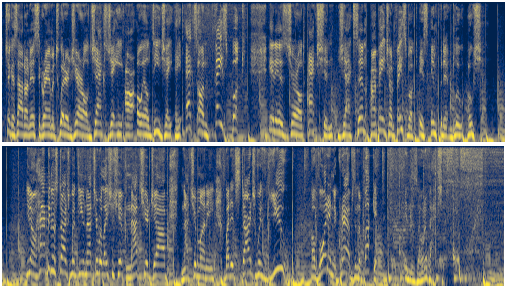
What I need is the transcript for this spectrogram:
Check us out on Instagram and Twitter, Jerold Jax, J E R O L D J A X. On Facebook, it is Jerold Action Jackson. Our page on Facebook is Infinite Blue Ocean. You know, happiness starts with you, not your relationship, not your job, not your money, but it starts with you avoiding the crabs in the bucket in the zone of action.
